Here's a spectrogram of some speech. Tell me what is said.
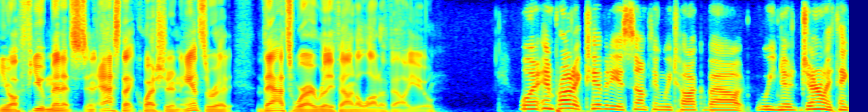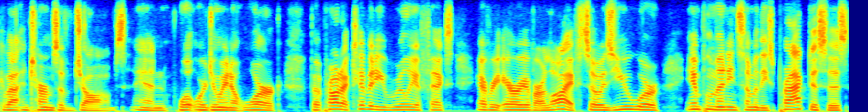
you know a few minutes and ask that question and answer it. That's where I really found a lot of value. Well, and productivity is something we talk about, we generally think about in terms of jobs and what we're doing at work, but productivity really affects every area of our life. So, as you were implementing some of these practices,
